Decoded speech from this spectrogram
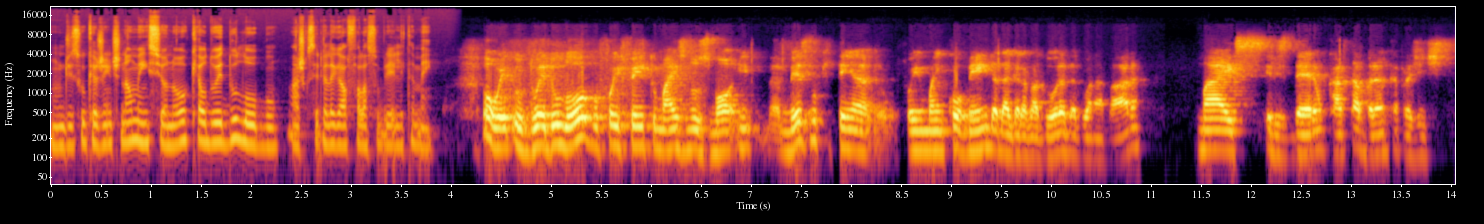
um disco que a gente não mencionou, que é o do Edu Lobo. Acho que seria legal falar sobre ele também. Bom, o do Edu Lobo foi feito mais nos mesmo que tenha foi uma encomenda da gravadora da Guanabara, mas eles deram carta branca para a gente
